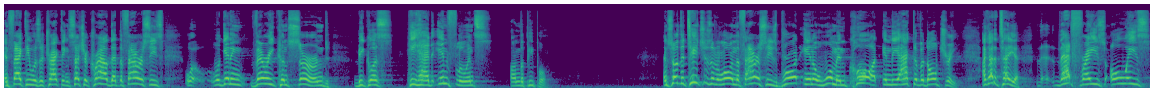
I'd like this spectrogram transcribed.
In fact, he was attracting such a crowd that the Pharisees were getting very concerned because he had influence on the people. And so the teachers of the law and the Pharisees brought in a woman caught in the act of adultery. I got to tell you, th- that phrase always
